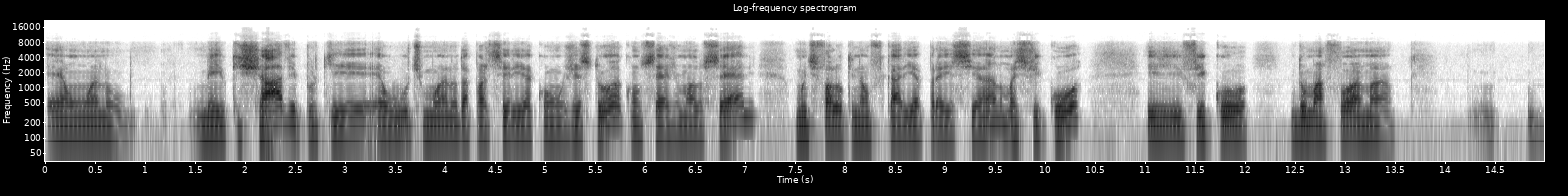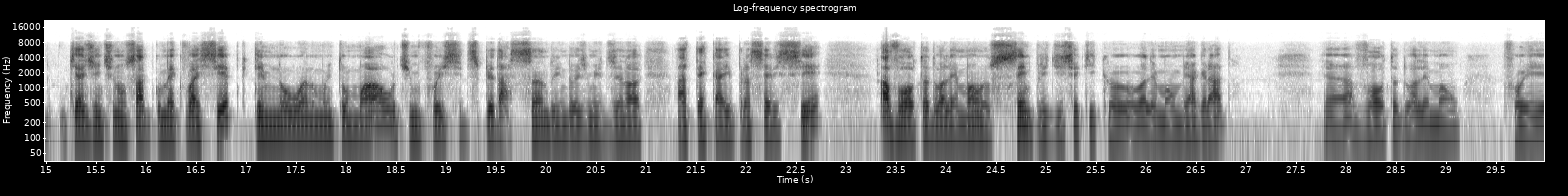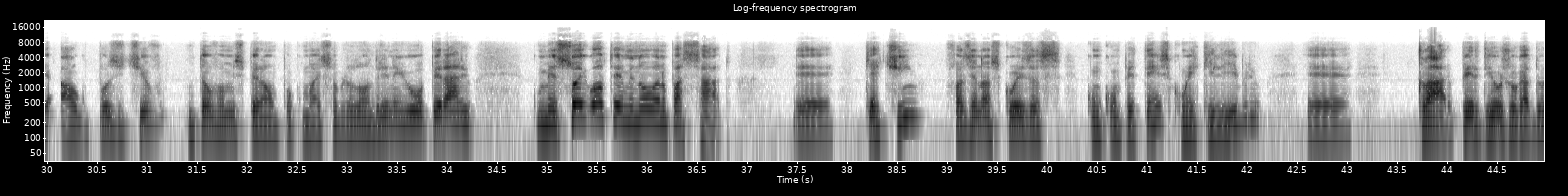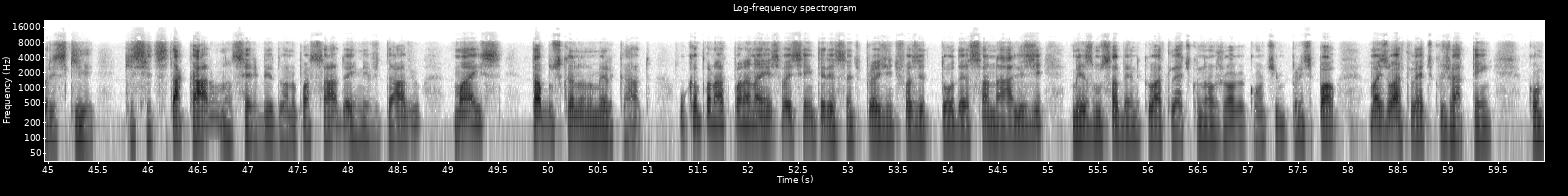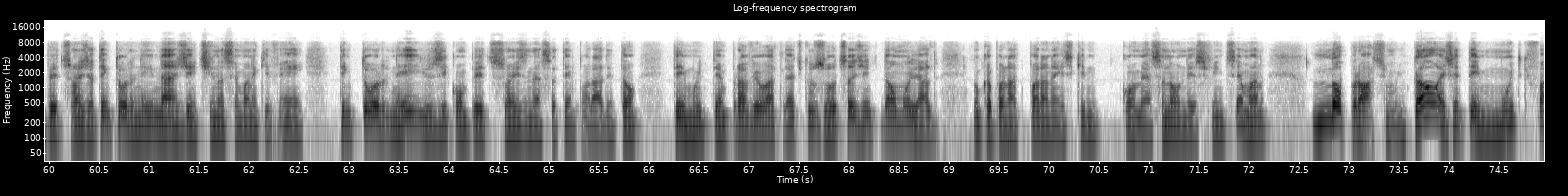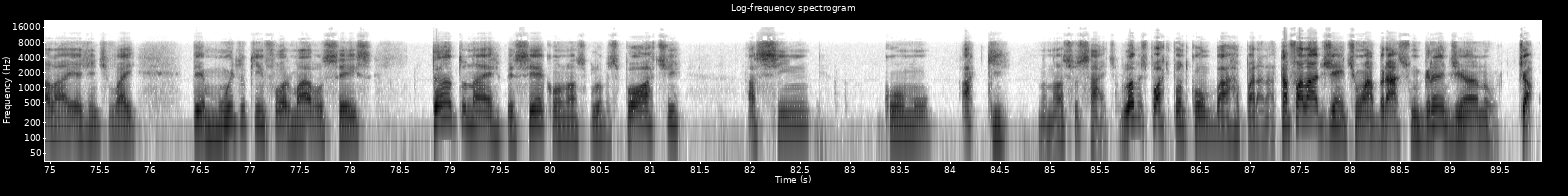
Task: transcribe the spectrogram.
é um ano meio que chave, porque é o último ano da parceria com o gestor, com o Sérgio Malucelli. Muitos falou que não ficaria para esse ano, mas ficou e ficou de uma forma que a gente não sabe como é que vai ser, porque terminou o ano muito mal, o time foi se despedaçando em 2019 até cair para a Série C. A volta do alemão, eu sempre disse aqui que o alemão me agrada. É, a volta do alemão foi algo positivo. Então vamos esperar um pouco mais sobre o Londrina. E o Operário começou igual terminou ano passado. É, quietinho, fazendo as coisas com competência, com equilíbrio. É, claro, perdeu jogadores que, que se destacaram na Série B do ano passado, é inevitável, mas está buscando no mercado. O Campeonato Paranaense vai ser interessante para a gente fazer toda essa análise, mesmo sabendo que o Atlético não joga com o time principal, mas o Atlético já tem competições, já tem torneio na Argentina semana que vem, tem torneios e competições nessa temporada, então tem muito tempo para ver o Atlético. Os outros a gente dá uma olhada no Campeonato Paranaense que começa não nesse fim de semana, no próximo. Então a gente tem muito que falar e a gente vai ter muito que informar vocês tanto na RPC com o nosso Globo Esporte, assim como aqui no nosso site, globoesporte.com.br Paraná. Tá falado, gente. Um abraço, um grande ano. Tchau.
